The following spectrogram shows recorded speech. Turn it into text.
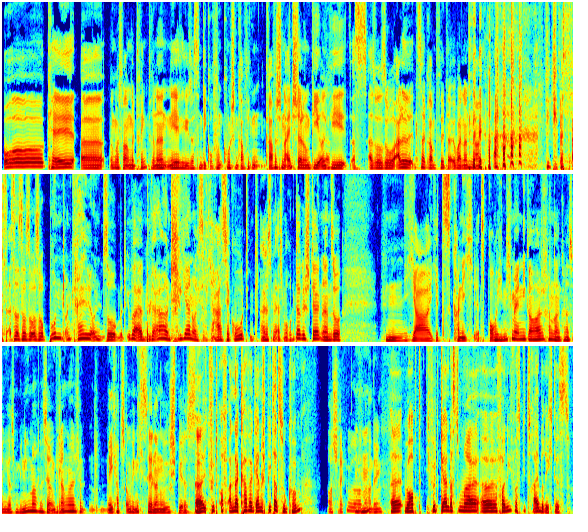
okay, äh, irgendwas war im Getränk drin. Nee, das sind die komischen Grafiken, grafischen Einstellungen, die irgendwie, das, also so alle Instagram-Filter übereinander. Also so, so, so bunt und grell und so mit überall Blur und Schlieren und ich so, ja, ist ja gut. Und alles mir erstmal runtergestellt und dann so, hm, ja, jetzt kann ich, jetzt brauche ich nicht mehr in die Garage fahren, dann kann das irgendwie aus dem Menü machen, das ist ja irgendwie langweilig und nee, ich habe es irgendwie nicht sehr lange gespielt. Äh, ich würde auf Undercover gerne später zukommen. Aus Schrecken oder Mhm. was? Mhm. Ding? Äh, überhaupt, ich würde gerne, dass du mal äh, von Need for Speed 3 berichtest.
